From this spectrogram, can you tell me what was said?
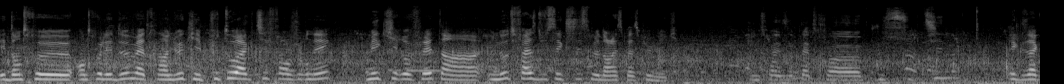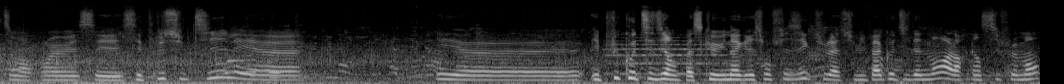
Et d'entre entre les deux, mettre un lieu qui est plutôt actif en journée, mais qui reflète une autre phase du sexisme dans l'espace public. Une phase peut-être euh, plus subtile Exactement, c'est plus subtil et, euh, euh, et, plus quotidien. Parce qu'une agression physique, tu la subis pas quotidiennement, alors qu'un sifflement,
